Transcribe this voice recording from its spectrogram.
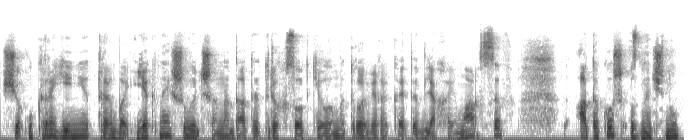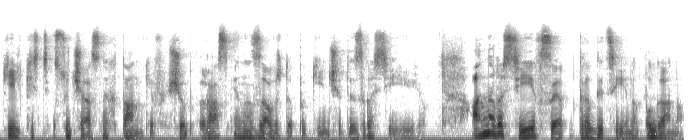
що Україні треба якнайшвидше надати 300-кілометрові ракети для Хаймарсів, а також значну кількість сучасних танків, щоб раз і назавжди покінчити з Росією. А на Росії все традиційно погано.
